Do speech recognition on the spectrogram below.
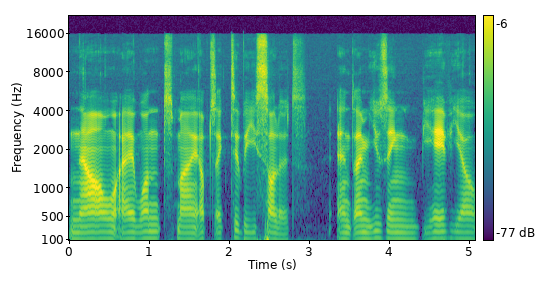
Now I want my object to be solid and I'm using behavior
